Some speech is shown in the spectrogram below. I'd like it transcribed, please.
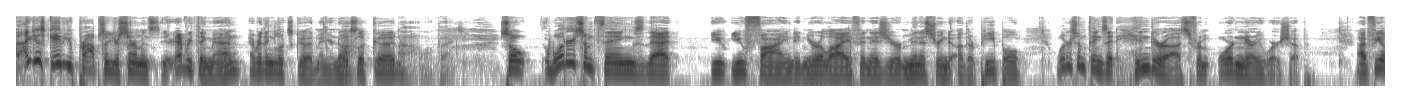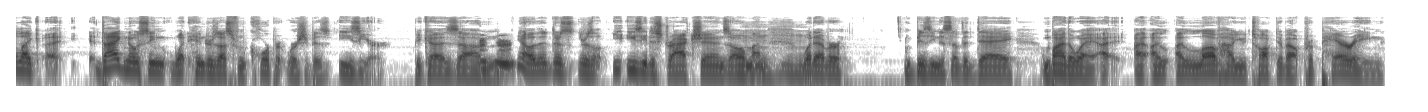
I just gave you props on your sermons. Everything, man. Everything looks good, man. Your notes ah. look good. Oh, well, thanks. So, what are some things that you, you find in your life and as you're ministering to other people? What are some things that hinder us from ordinary worship? I feel like uh, diagnosing what hinders us from corporate worship is easier because um, you know there's there's e- easy distractions. Oh man, whatever busyness of the day. And by the way, I, I I love how you talked about preparing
